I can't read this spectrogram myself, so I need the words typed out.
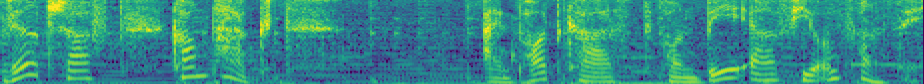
Wirtschaft kompakt. Ein Podcast von BR24.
